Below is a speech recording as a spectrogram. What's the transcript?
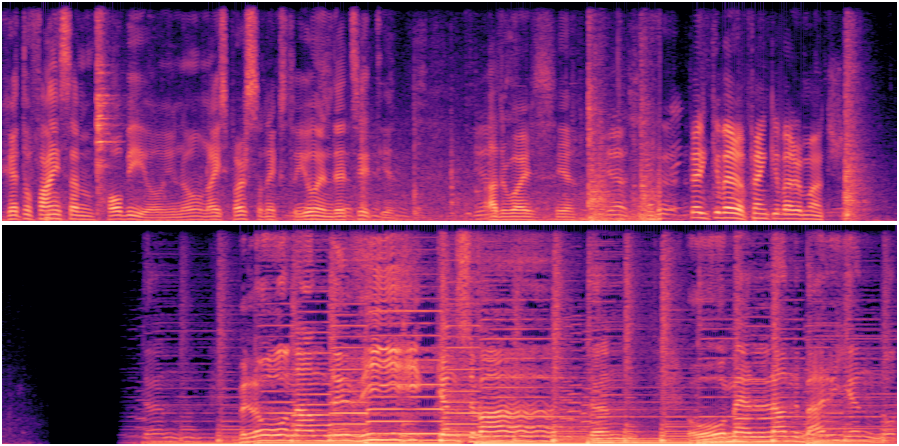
You have to find some hobby or you know, nice person next to you, and that's it. Yeah. Yes. Otherwise, yeah. Yes. thank you very, thank you very much. Blånande vikens vatten och mellan bergen och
